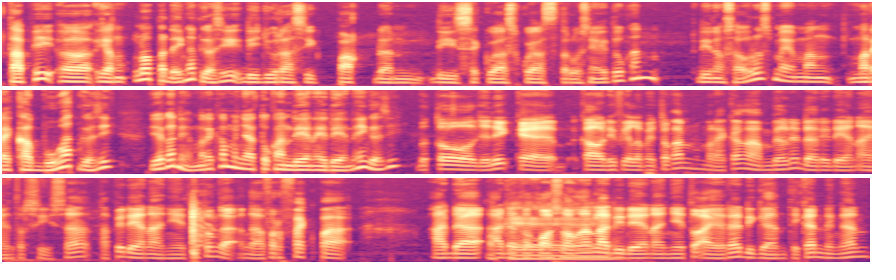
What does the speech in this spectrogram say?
Tapi eh, yang lo pada ingat gak sih di Jurassic Park dan di sequel-sequel seterusnya itu kan dinosaurus memang mereka buat gak sih? Ya kan ya, mereka menyatukan DNA DNA gak sih? betul jadi kayak kalau di film itu kan mereka ngambilnya dari DNA yang tersisa tapi DNA-nya itu tuh nggak nggak perfect pak ada ada Oke. kekosongan lah di DNA-nya itu akhirnya digantikan dengan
